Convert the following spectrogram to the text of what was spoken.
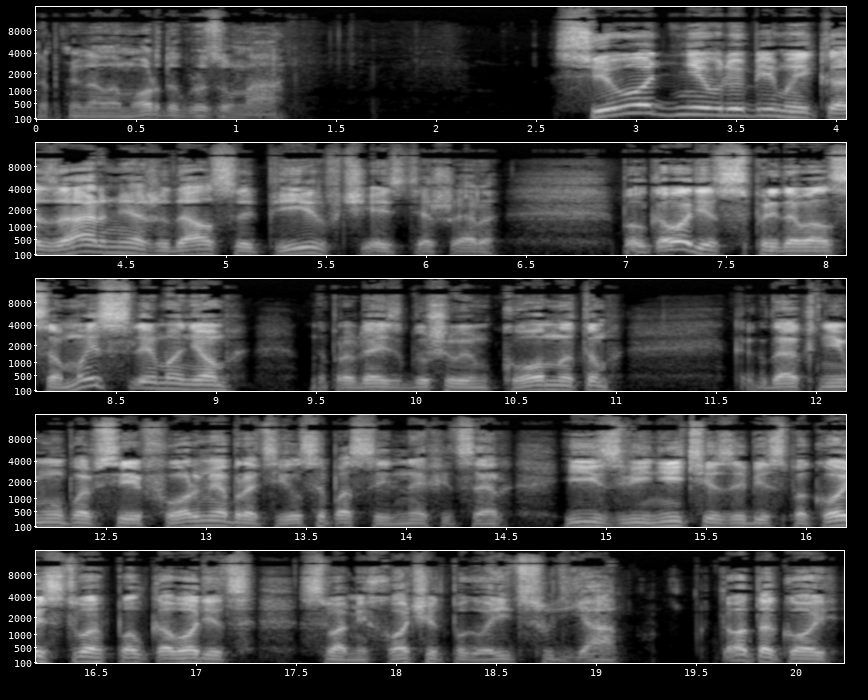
напоминало морду грызуна. Сегодня в любимой казарме ожидался пир в честь Ашера. Полководец предавался мыслям о нем, направляясь к душевым комнатам, когда к нему по всей форме обратился посыльный офицер. «И извините за беспокойство, полководец, с вами хочет поговорить судья. Кто такой?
